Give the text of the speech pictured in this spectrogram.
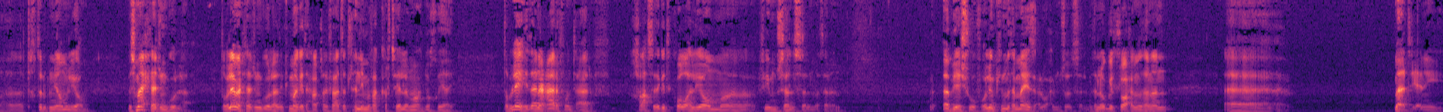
آه، تختلف من يوم ليوم. بس ما يحتاج نقولها. طب ليه ما يحتاج نقولها يمكن ما قلت الحلقة اللي فاتت لأني ما فكرت فيها إلا مع واحد من أخوياي. طب ليه؟ إذا أنا عارف وأنت عارف. خلاص إذا قلت لك والله اليوم آه، في مسلسل مثلا أبي أشوفه يمكن مثلا ما يزعل واحد المسلسل. مثلا لو قلت لواحد مثلا آه ما أدري يعني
